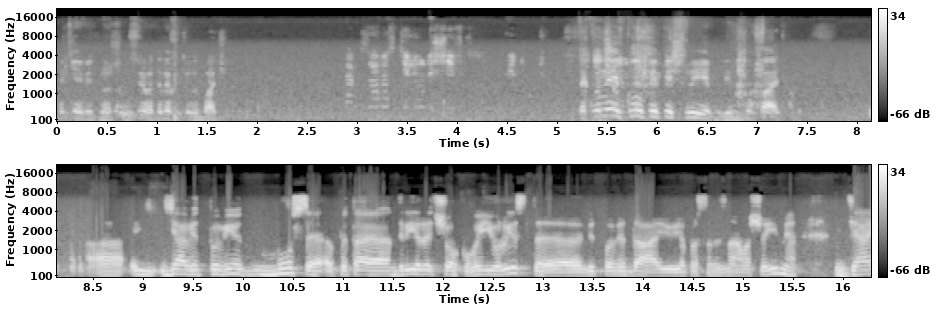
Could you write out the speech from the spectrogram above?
таке відношення. Серега, тебе хотіли бачити. Так зараз ті люди ще й в клуб підуть. Так вони і в клуб і пішли, блін, бухать. А, Я відповів мусе, питає Андрій Речок, ви юрист? Е, Відповідаю, я просто не знаю ваше ім'я. Я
